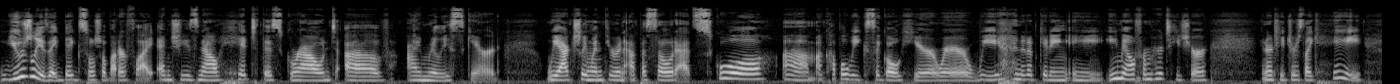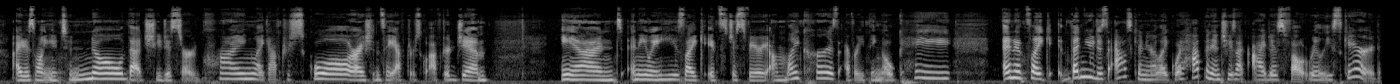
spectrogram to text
usually is a big social butterfly, and she's now hit this ground of I'm really scared. We actually went through an episode at school um, a couple weeks ago here where we ended up getting a email from her teacher, and her teacher's like, "Hey, I just want you to know that she just started crying like after school, or I shouldn't say after school, after gym." And anyway, he's like, "It's just very unlike her. Is everything okay?" And it's like, then you just ask her, and you're like, "What happened?" And she's like, "I just felt really scared."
